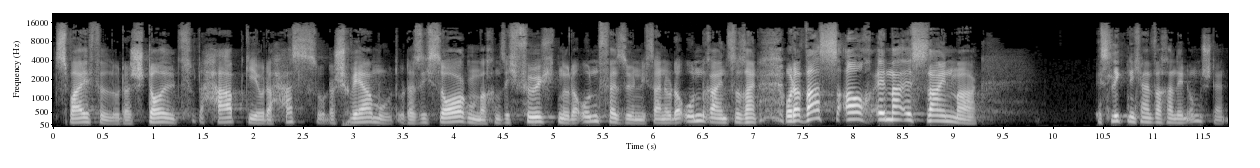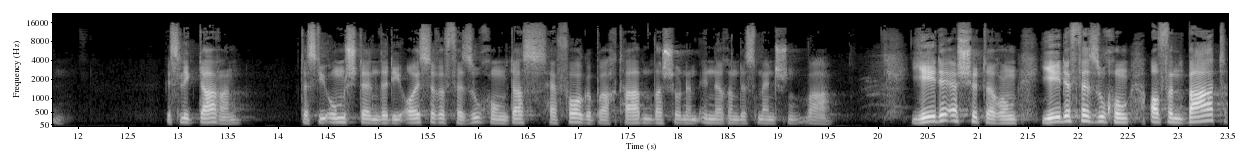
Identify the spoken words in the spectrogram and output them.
Zweifel oder Stolz oder Habgier oder Hass oder Schwermut oder sich Sorgen machen, sich fürchten oder unversöhnlich sein oder unrein zu sein oder was auch immer es sein mag. Es liegt nicht einfach an den Umständen. Es liegt daran, dass die Umstände, die äußere Versuchung das hervorgebracht haben, was schon im Inneren des Menschen war. Jede Erschütterung, jede Versuchung offenbart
